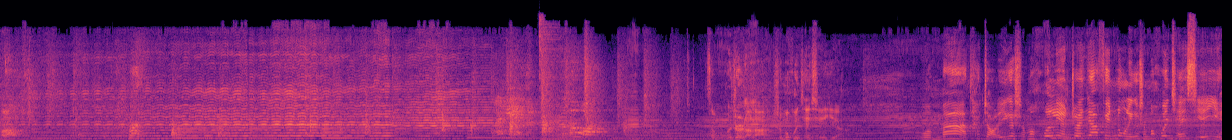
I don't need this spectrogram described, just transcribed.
妈。怎么回事，兰兰？什么婚前协议啊？我妈她找了一个什么婚恋专家，非弄了一个什么婚前协议，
